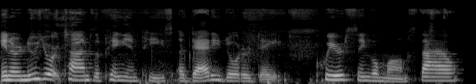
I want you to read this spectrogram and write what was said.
In her New York Times opinion piece, A Daddy Daughter Date Queer Single Mom Style,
